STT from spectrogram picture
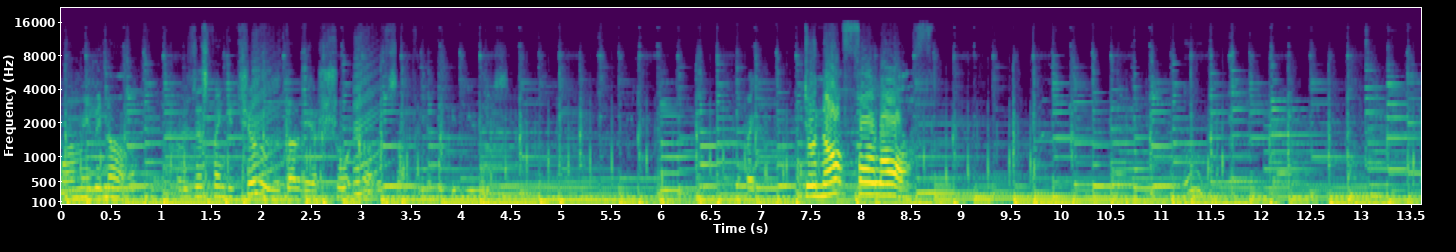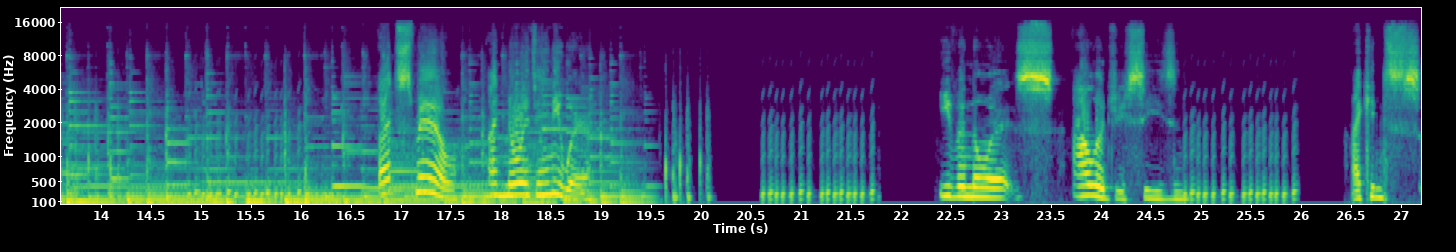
Or maybe not. I was just thinking, surely there's gotta be a shortcut or something do not fall off. That smell, I know it anywhere. Even though it's allergy season. I can s-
